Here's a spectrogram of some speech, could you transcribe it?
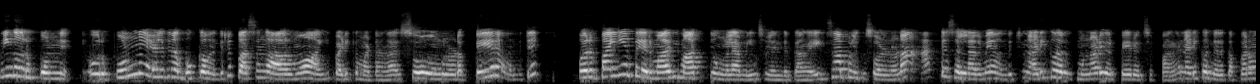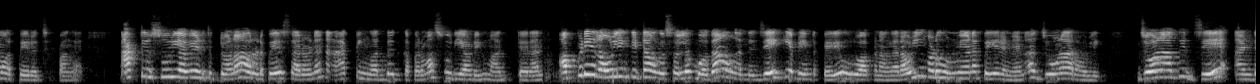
நீங்க ஒரு பொண்ணு ஒரு பொண்ணு எழுதின புக்கை வந்துட்டு பசங்க ஆர்வமா வாங்கி படிக்க மாட்டாங்க. சோ உங்களோட பேரை வந்துட்டு ஒரு பையன் பேர் மாதிரி மாத்திக்கோங்களேன் அப்படின்னு சொல்லியிருந்திருக்காங்க. எக்ஸாம்பிளுக்கு சொல்லணும்னா ஆக்டர்ஸ் எல்லாருமே வந்துட்டு நடிக்க வரதுக்கு முன்னாடி ஒரு பேர் வச்சிருப்பாங்க. நடிக்க வந்ததுக்கு அப்புறமா ஒரு பேர் வச்சிருப்பாங்க. ஆக்டர் சூர்யாவே எடுத்துக்கிட்டோம்னா அவரோட பேர் சரவணன் ஆக்டிங் வந்ததுக்கு அப்புறமா சூர்யா அப்படின்னு மாத்திட்டாரு. அப்படி ரவுலிங் கிட்ட அவங்க சொல்லும் போது அவங்க அந்த ஜேகே அப்படின்ற பேரே உருவாக்குனாங்க. ரவுலிங்கோட உண்மையான பேர் என்னன்னா ஜோனா ரவுலிங். ஜோனாக்கு ஜே அண்ட்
